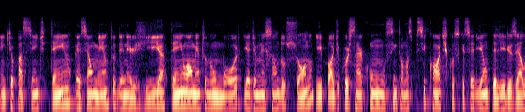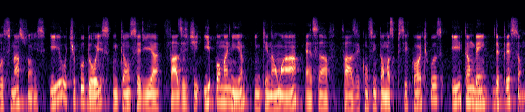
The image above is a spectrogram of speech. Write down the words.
em que o paciente tem esse esse aumento de energia, tem um aumento no humor e a diminuição do sono e pode cursar com sintomas psicóticos que seriam delírios e alucinações. E o tipo 2, então seria fases de hipomania, em que não há essa fase com sintomas psicóticos e também depressão.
